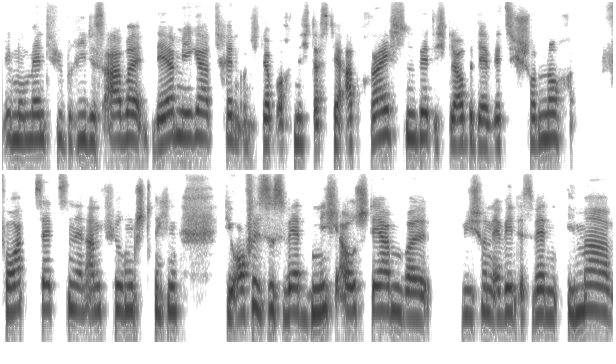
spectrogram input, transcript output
im Moment hybrides Arbeiten, der Megatrend und ich glaube auch nicht, dass der abreißen wird. Ich glaube, der wird sich schon noch fortsetzen, in Anführungsstrichen. Die Offices werden nicht aussterben, weil, wie schon erwähnt, es werden immer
